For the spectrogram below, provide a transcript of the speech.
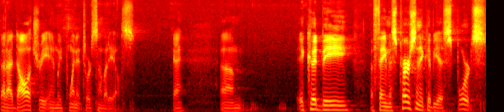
that idolatry and we point it towards somebody else. Okay? Um, it could be a famous person, it could be a sports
